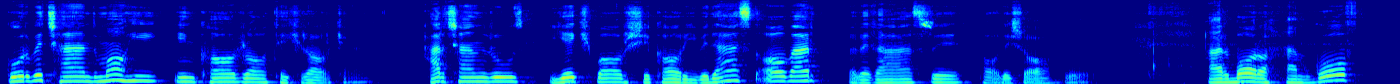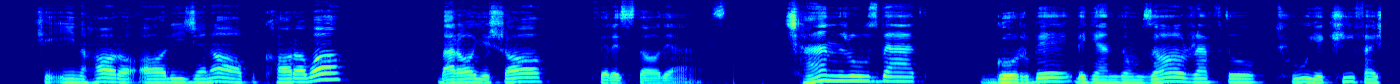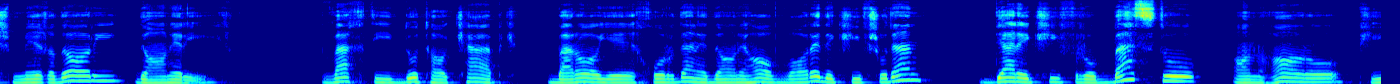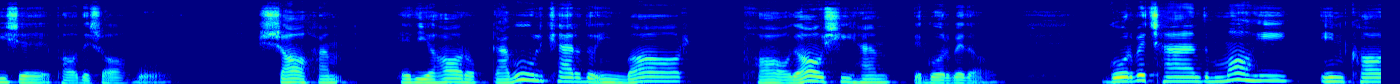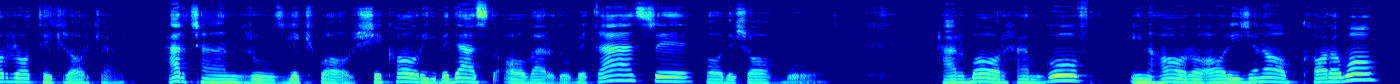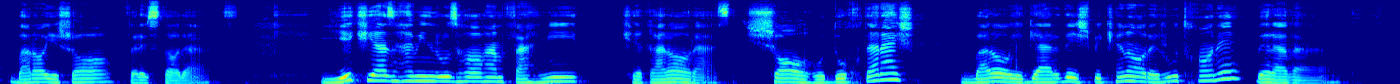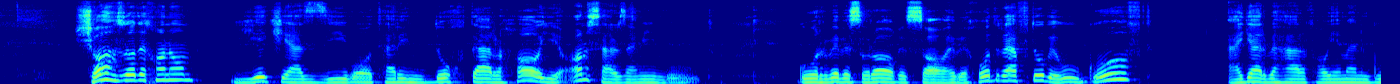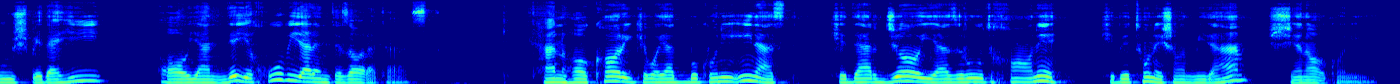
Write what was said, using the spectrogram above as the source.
گربه چند ماهی این کار را تکرار کرد. هر چند روز یک بار شکاری به دست آورد و به قصر پادشاه برد. هر بار هم گفت که اینها را عالی جناب کارابا برای شاه فرستاده است. چند روز بعد گربه به گندمزار رفت و توی کیفش مقداری دانه ریخت. وقتی دو تا کپک برای خوردن دانه ها وارد کیف شدن در کیف رو بست و آنها رو پیش پادشاه برد. شاه هم هدیه ها رو قبول کرد و این بار پاداشی هم به گربه داد. گربه چند ماهی این کار را تکرار کرد. هر چند روز یک بار شکاری به دست آورد و به قصر پادشاه برد. هر بار هم گفت اینها را عالی جناب کارابا برای شاه فرستاده است. یکی از همین روزها هم فهمید که قرار است شاه و دخترش برای گردش به کنار رودخانه بروند. شاهزاده خانم یکی از زیباترین دخترهای آن سرزمین بود. گربه به سراغ صاحب خود رفت و به او گفت اگر به حرفهای من گوش بدهی آینده خوبی در انتظارت است. تنها کاری که باید بکنی این است که در جایی از رودخانه که به تو نشان می‌دهم شنا کنی.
